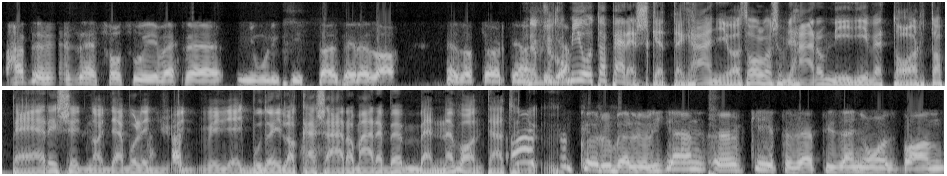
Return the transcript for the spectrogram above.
hát ez, ez, hosszú évekre nyúlik vissza ezért ez a, ez a történet. Nem csak igen. mióta pereskedtek? Hány év? Az olvasom, hogy három-négy éve tart a per, és egy nagyjából egy, egy, egy, egy budai lakás ára már ebben benne van? Tehát, hogy... Hát, körülbelül igen. Ö, 2018-ban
